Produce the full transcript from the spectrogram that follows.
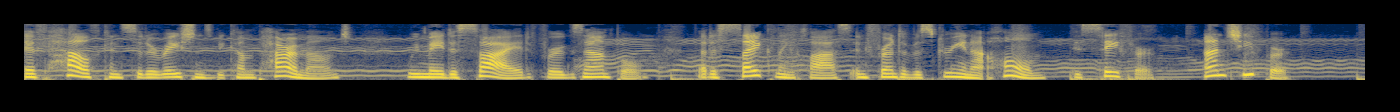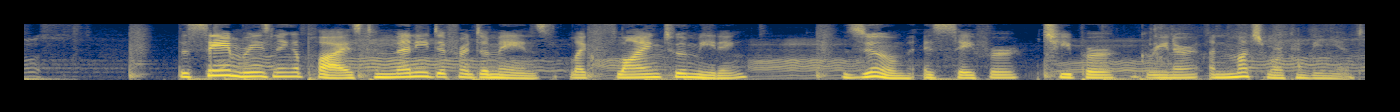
If health considerations become paramount, we may decide, for example, that a cycling class in front of a screen at home is safer and cheaper. The same reasoning applies to many different domains, like flying to a meeting. Zoom is safer, cheaper, greener, and much more convenient.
